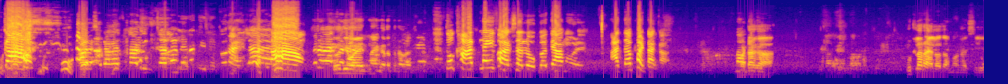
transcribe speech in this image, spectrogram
का? अरे, रव्याचा लाडू विचारला ना तिथे तो राहिला. आहे. हा. रव्याचा तो दिवाळीत नाही करत राहिला. तो खात नाही फारसा लोक त्यामुळे. आता फटाका फटाका कुठला राहिला होता मग अशी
